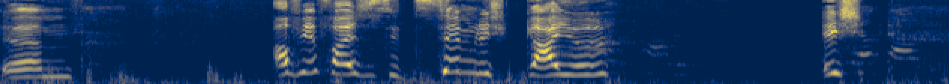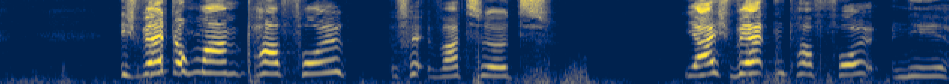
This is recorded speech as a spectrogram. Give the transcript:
Ähm, auf jeden Fall ist es jetzt ziemlich geil. Ich, ich werde doch mal ein paar Folgen, wartet. Ja, ich werde ein paar Folgen, nee.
